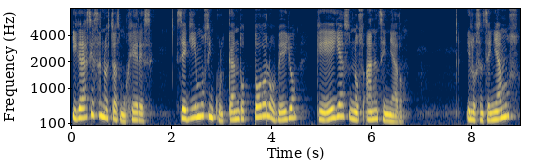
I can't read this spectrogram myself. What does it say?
Y gracias a nuestras mujeres, seguimos inculcando todo lo bello que ellas nos han enseñado y los enseñamos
